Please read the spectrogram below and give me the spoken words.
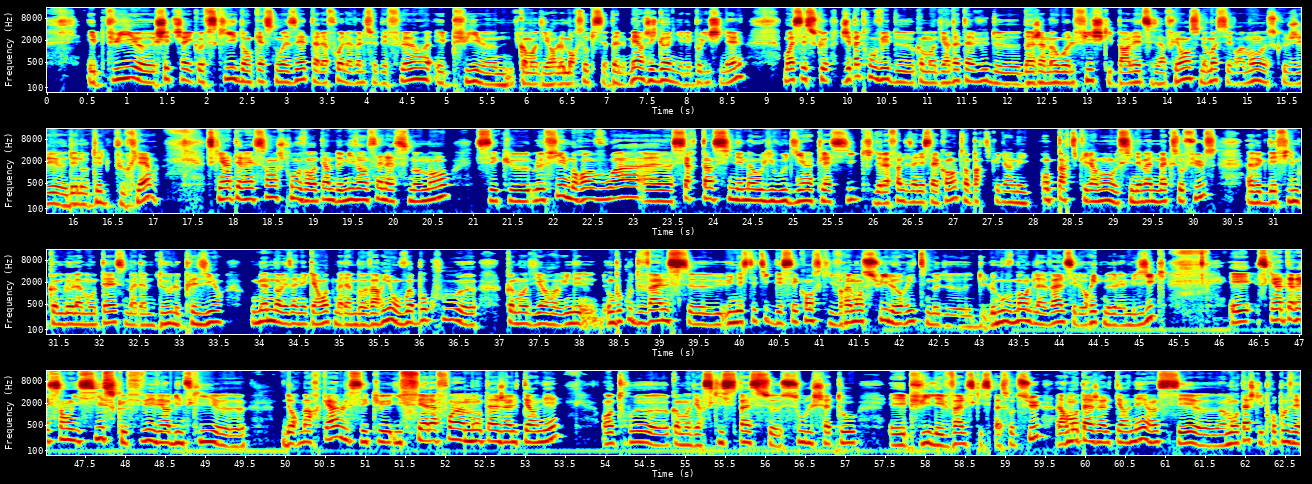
et puis euh, chez Tchaïkovski, dans Casse-Noisette, à la fois la valse des fleurs et puis euh, comment dire le morceau qui s'appelle Mère Gigogne et les polichinelles. Moi, c'est ce que j'ai pas trouvé de comment dire d'interview de Benjamin Wolfish qui parlait de ses influences, mais moi c'est vraiment ce que j'ai euh, dénoté de plus clair. Ce qui est intéressant, je trouve, en termes de mise en scène à ce moment, c'est que le film renvoie à un certain cinéma hollywoodien classique de la fin des années 50, en particulièrement, en particulièrement au cinéma de Max Ophuls avec des films comme Lola Montes, Madame 2, Le Plaisir, ou même dans les années 40, Madame Bovary, on voit beaucoup, euh, comment dire, beaucoup de valses, euh, une esthétique des séquences qui vraiment suit le rythme de, le mouvement de la valse et le rythme de la musique. Et ce qui est intéressant ici, ce que fait Verbinski euh, de remarquable, c'est qu'il fait à la fois un montage alterné entre, comment dire, ce qui se passe sous le château et puis les valses qui se passent au-dessus. Alors montage alterné, hein, c'est euh, un montage qui propose la,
